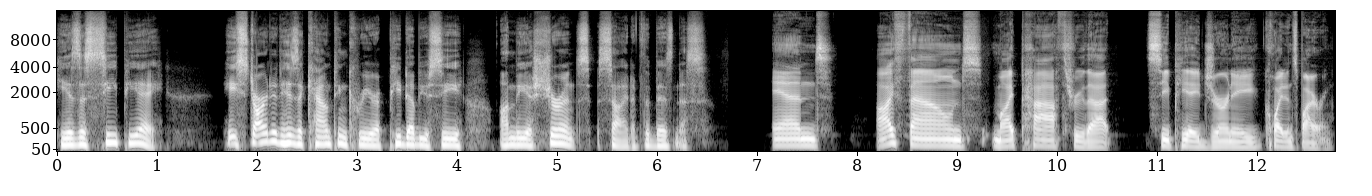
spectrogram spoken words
He is a CPA. He started his accounting career at PwC on the assurance side of the business. And I found my path through that CPA journey quite inspiring.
